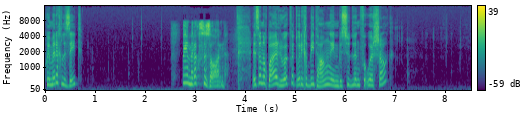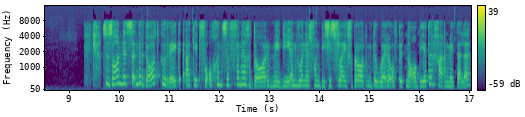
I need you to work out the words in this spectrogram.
Goeiemôre Lizet. Goeiemiddag Susan. Is daar nog baie rook wat oor die gebied hang en besoedeling veroorsaak? Susan, dis inderdaad korrek. Ek het ver oggend se vinnig daar met die inwoners van Bissiesvlei gepraat om te hoor of dit nou al beter gaan met hulle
